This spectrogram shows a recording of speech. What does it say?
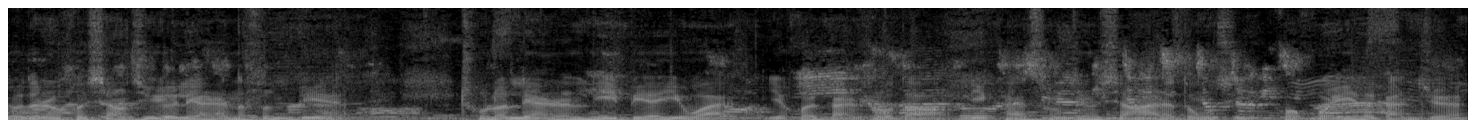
有的人会想起与恋人的分别，除了恋人离别以外，也会感受到离开曾经相爱的东西或回忆的感觉。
